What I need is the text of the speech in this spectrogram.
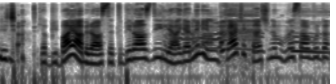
rica. Ya bir bayağı bir rahatsız etti. Biraz değil ya. Yani ne bileyim gerçekten şimdi mesela burada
